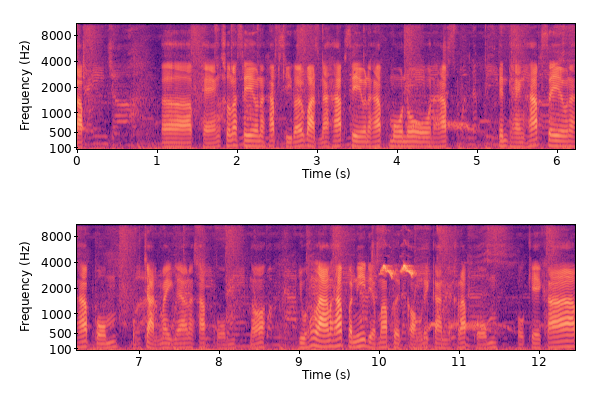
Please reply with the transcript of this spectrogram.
กับแผงโซลาเซลล์นะครับ 400 วัตต์นะฮาร์ปเซลล์นะครับโมโนนะครับเป็นแผงฮาร์ปเซลล์นะครับ ผมผมจัดมาอีกแล้วนะครับ ผมเนาะอยู่ข้างหลังนะครับ วันนี้เดี๋ยวมาเปิดกล่องด้วยกันนะครับ ผมโอเคครับ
